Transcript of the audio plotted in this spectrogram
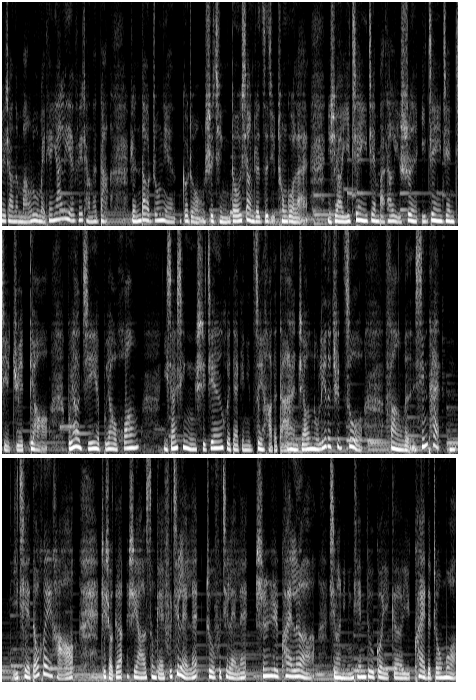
非常的忙碌，每天压力也非常的大。人到中年，各种事情都向着自己冲过来，你需要一件一件把它理顺，一件一件解决掉。不要急，也不要慌。你相信时间会带给你最好的答案，只要努力的去做，放稳心态，一切都会好。这首歌是要送给福气磊磊，祝福气磊磊生日快乐，希望你明天度过一个愉快的周末。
